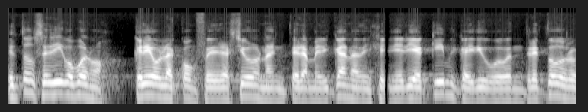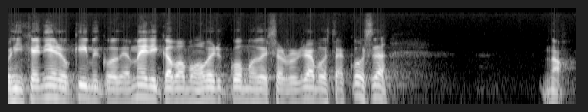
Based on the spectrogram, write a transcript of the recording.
Entonces digo, bueno, creo la Confederación Interamericana de Ingeniería Química y digo, entre todos los ingenieros químicos de América vamos a ver cómo desarrollamos estas cosas. No,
